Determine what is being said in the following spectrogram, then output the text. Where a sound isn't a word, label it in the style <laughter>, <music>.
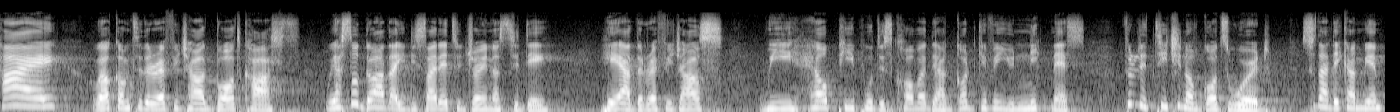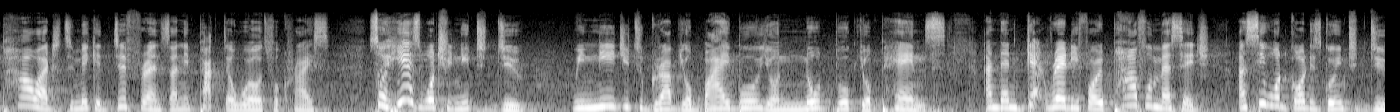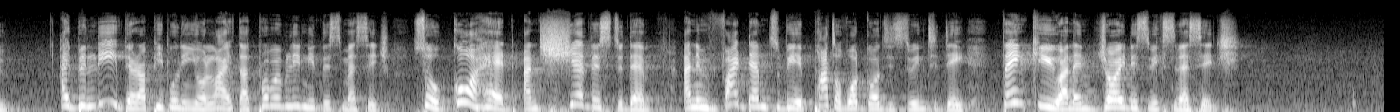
Hi, welcome to the Refuge House broadcast. We are so glad that you decided to join us today. Here at the Refuge House, we help people discover their God given uniqueness through the teaching of God's Word so that they can be empowered to make a difference and impact the world for Christ. So here's what you need to do we need you to grab your Bible, your notebook, your pens, and then get ready for a powerful message and see what God is going to do. I believe there are people in your life that probably need this message. So go ahead and share this to them and invite them to be a part of what God is doing today. Thank you and enjoy this week's message.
